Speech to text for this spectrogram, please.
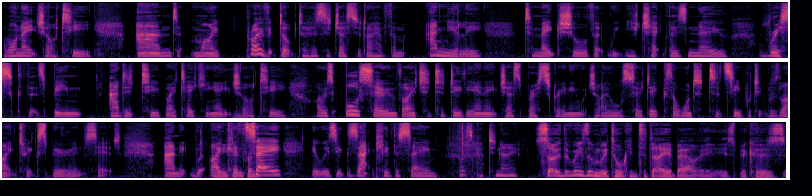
I'm on HRT, and my private doctor has suggested I have them annually to make sure that we, you check there's no risk that's been added to by taking HRT. I was also invited to do the NHS breast screening, which I also did because I wanted to see what it was like to experience it. And it, I can different? say it was exactly the same. That's good to know. So, the reason we're talking today about it is because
